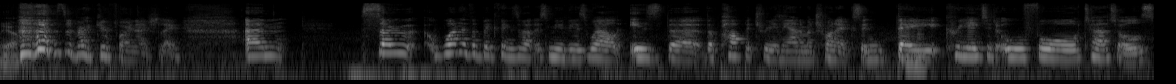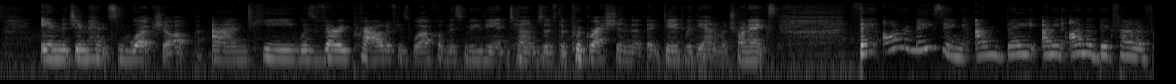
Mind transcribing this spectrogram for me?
Yeah. That's a very good point, actually. Um, so one of the big things about this movie as well is the the puppetry and the animatronics, and they created all four turtles in the Jim Henson workshop, and he was very proud of his work on this movie in terms of the progression that they did with the animatronics. They are amazing, and they. I mean, I'm a big fan of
